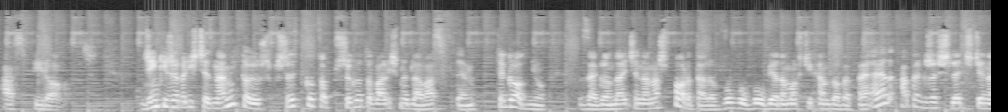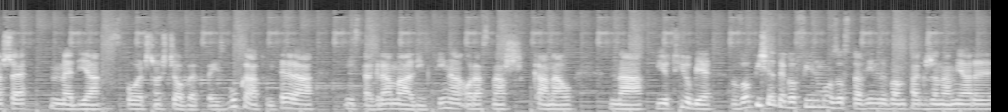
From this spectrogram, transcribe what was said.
aspirować? Dzięki, że byliście z nami, to już wszystko, co przygotowaliśmy dla Was w tym tygodniu. Zaglądajcie na nasz portal www.wiadomościhandlowe.pl, a także śledźcie nasze media społecznościowe Facebooka, Twittera, Instagrama, LinkedIna oraz nasz kanał na YouTubie. W opisie tego filmu zostawimy Wam także namiary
